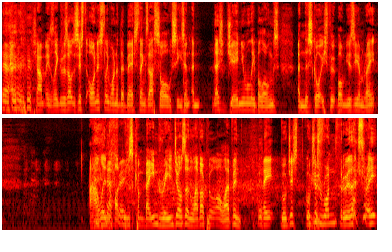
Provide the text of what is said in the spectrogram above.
at Champions League results. It's just honestly one of the best things I saw all season, and this genuinely belongs in the Scottish Football Museum, right? Alan Hutton's combined Rangers and Liverpool eleven. Right, we'll just we'll just run through this, right?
